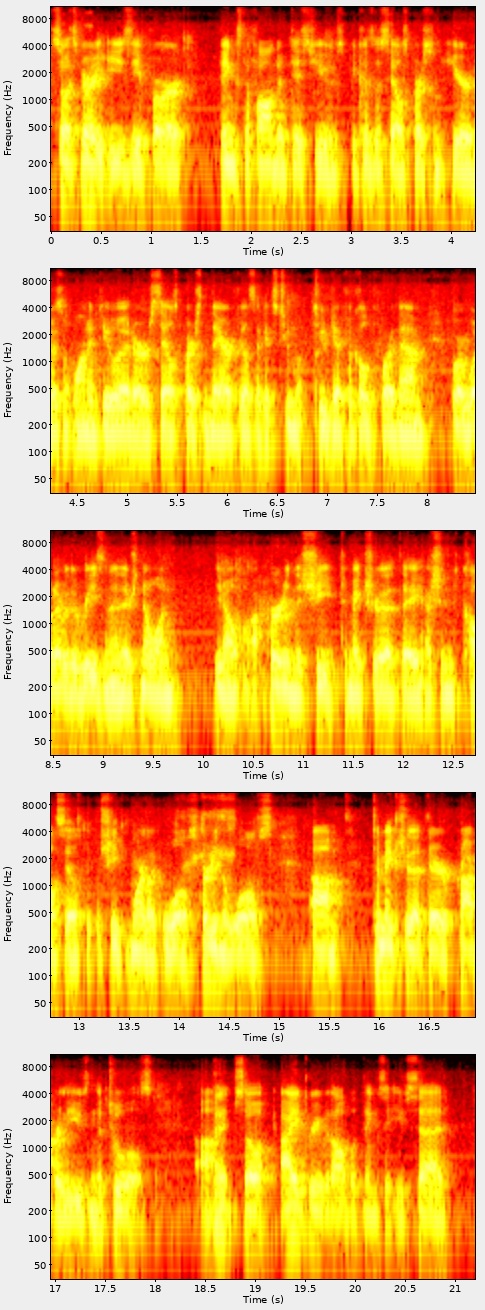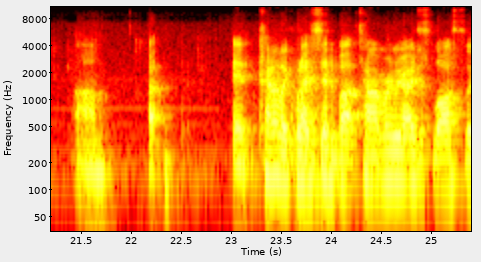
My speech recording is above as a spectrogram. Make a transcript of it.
So it's very easy for things to fall into disuse because the salesperson here doesn't want to do it or salesperson there feels like it's too too difficult for them or whatever the reason. And there's no one you know herding the sheep to make sure that they i shouldn't call salespeople sheep more like wolves herding the wolves. Um, to make sure that they're properly using the tools. Um, right. So I agree with all the things that you said. Um, uh, and kind of like what I said about Tom earlier, I just lost the.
